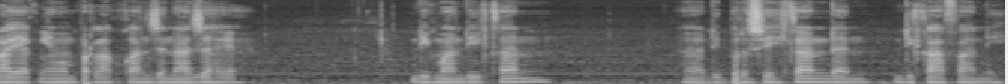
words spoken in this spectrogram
layaknya memperlakukan jenazah ya dimandikan uh, dibersihkan dan dikafani.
